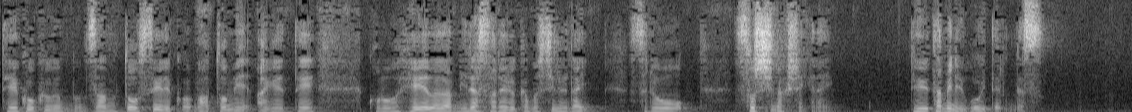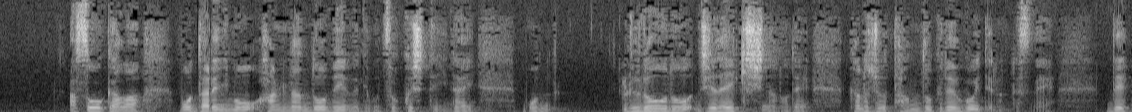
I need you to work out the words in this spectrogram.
帝国軍の残党勢力をまとめ上げてこの平和が乱されるかもしれないそれを阻止しなくちゃいけないというために動いてるんです麻生家はもう誰にも反乱同盟軍にも属していないもう流浪の時代騎士なので彼女単独で動いてるんですね。で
